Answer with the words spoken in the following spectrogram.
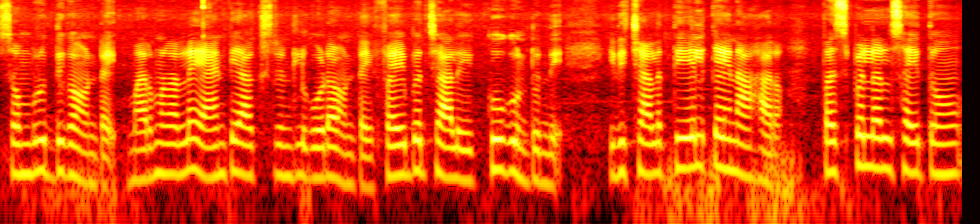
సమృద్ధిగా ఉంటాయి. మర్మరాల్లో యాంటీ ఆక్సిడెంట్లు కూడా ఉంటాయి. ఫైబర్ చాలా ఎక్కువగా ఉంటుంది. ఇది చాలా తేలికైన ఆహారం. పసిపిల్లలు సైతం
